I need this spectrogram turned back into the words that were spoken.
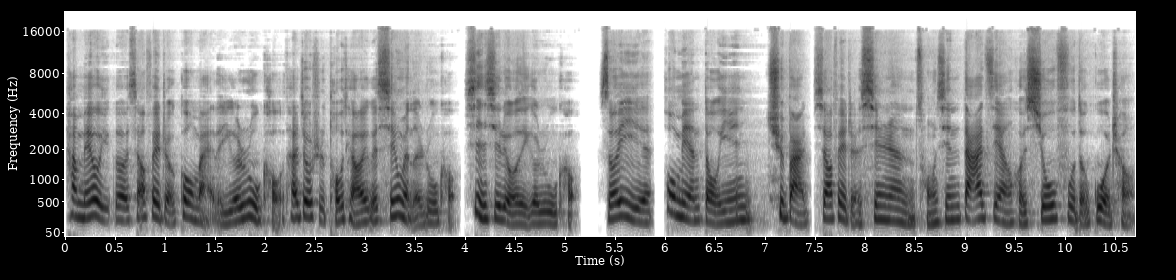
它没有一个消费者购买的一个入口，它就是头条一个新闻的入口，信息流的一个入口。所以后面抖音去把消费者信任重新搭建和修复的过程，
